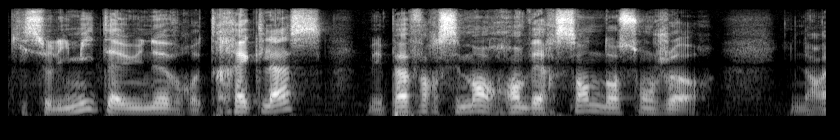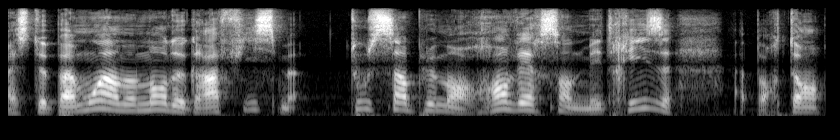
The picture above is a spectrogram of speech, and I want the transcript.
qui se limite à une œuvre très classe, mais pas forcément renversante dans son genre. Il n'en reste pas moins un moment de graphisme tout simplement renversant de maîtrise, apportant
